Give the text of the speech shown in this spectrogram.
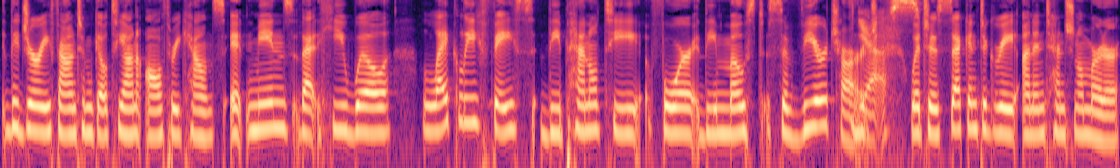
the jury found him guilty on all three counts, it means that he will likely face the penalty for the most severe charge, Yes. which is second degree unintentional murder.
